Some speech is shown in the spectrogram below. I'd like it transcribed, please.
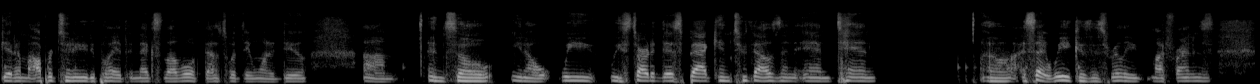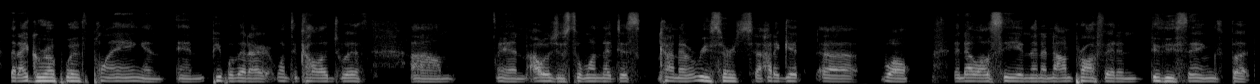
get them opportunity to play at the next level if that's what they want to do. Um, and so, you know, we we started this back in 2010. Uh, I say we because it's really my friends that I grew up with playing and and people that I went to college with. Um, and I was just the one that just kind of researched how to get uh, well an LLC and then a nonprofit and do these things. But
